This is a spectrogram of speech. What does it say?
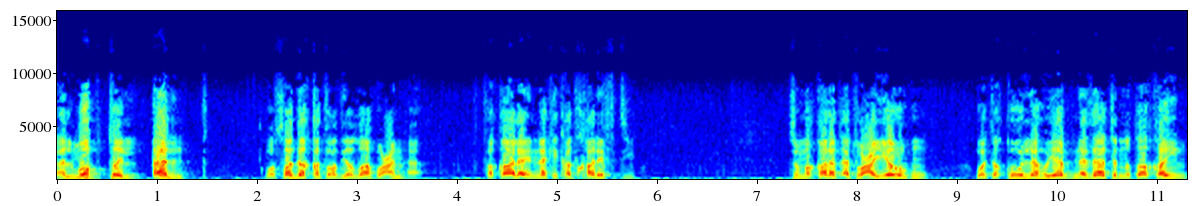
المبطل أنت. وصدقت رضي الله عنها. فقال إنك قد خرفت. ثم قالت أتعيره؟ وتقول له يا ابن ذات النطاقين.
